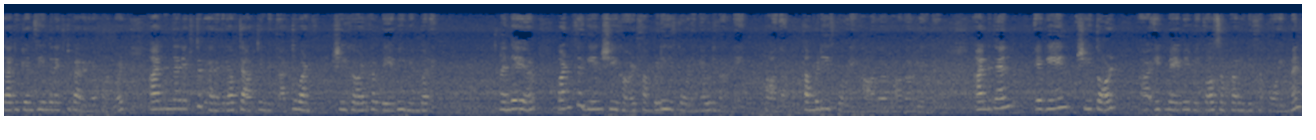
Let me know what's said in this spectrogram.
that you can see in the next paragraph forward and in the next paragraph starting with that one she heard her baby whimpering. And there once again she heard somebody is calling out her name Hagar. Somebody is calling Hagar Hagar like and then again she thought it may be because of her disappointment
